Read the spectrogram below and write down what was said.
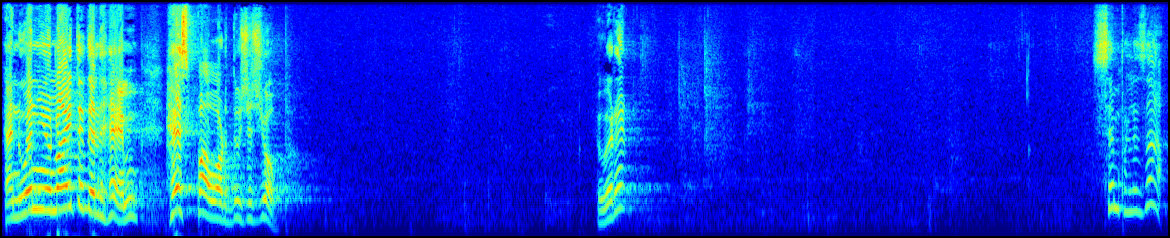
And when united in him, his power does his job. You get it? Simple as that.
